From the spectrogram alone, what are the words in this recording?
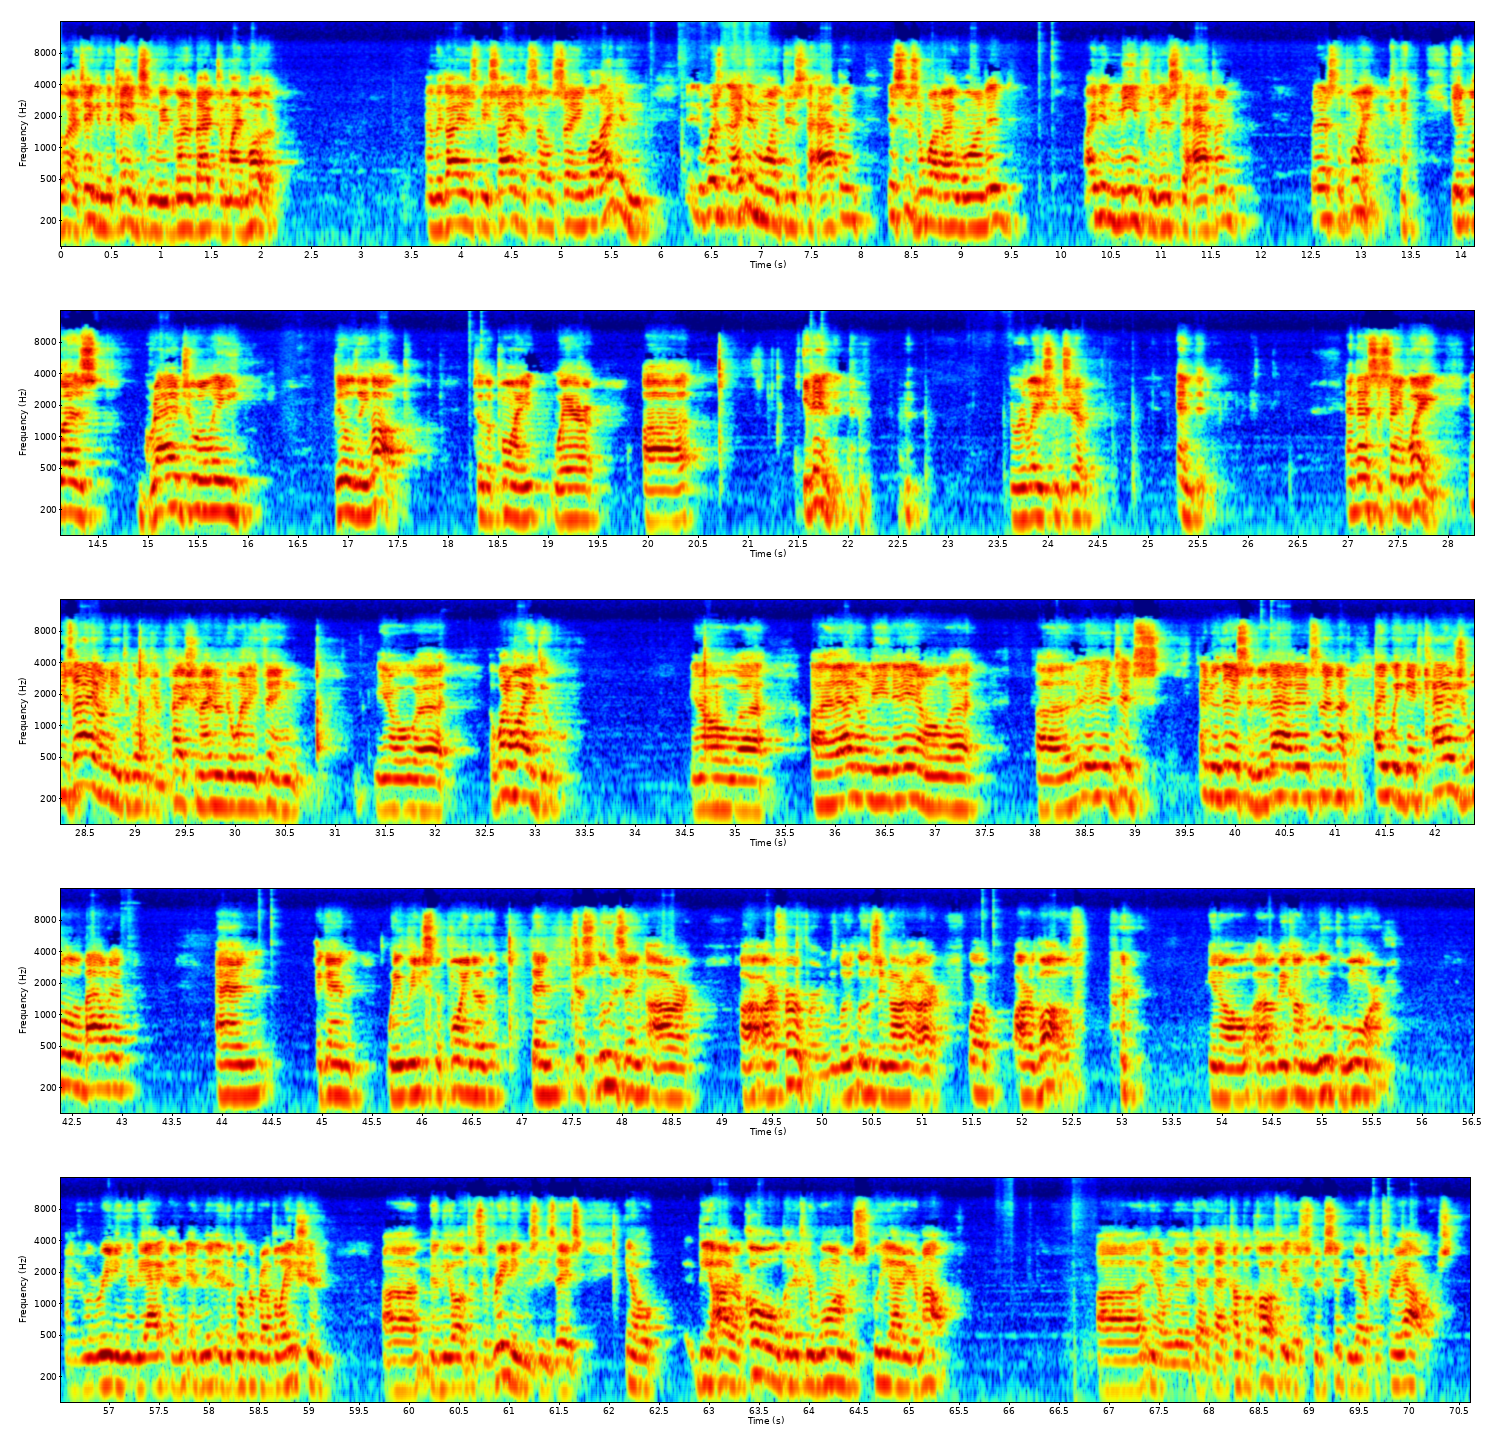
I've taken the kids and we've gone back to my mother. And the guy is beside himself saying, well, I didn't, it wasn't, I didn't want this to happen. This isn't what I wanted. I didn't mean for this to happen. But that's the point. it was gradually building up to the point where uh, it ended. the relationship ended. And that's the same way. He I don't need to go to confession. I don't do anything. You know, uh, what do I do? You know, uh, I, I, don't need, you know, uh, uh it, it's, I do this, I do that. It's not, I, we get casual about it. And again, we reach the point of then just losing our, our, our fervor, losing our, our, well, our love, you know, uh, become lukewarm as we're reading in the in the, in the book of Revelation, uh, in the office of readings these days, you know, be hot or cold, but if you're warm, it's spray out of your mouth. Uh, you know, the, that, that cup of coffee that's been sitting there for three hours.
